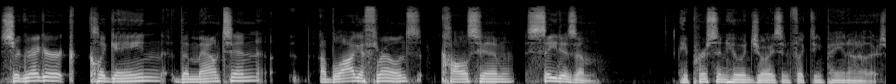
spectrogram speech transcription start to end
Sir Gregor Clegane, the Mountain, a blog of Thrones calls him sadism, a person who enjoys inflicting pain on others.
